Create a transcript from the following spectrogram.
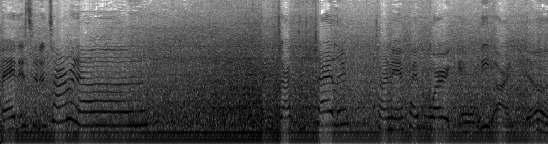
Made it to the terminal gonna drop this trailer turn in paperwork and we are done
